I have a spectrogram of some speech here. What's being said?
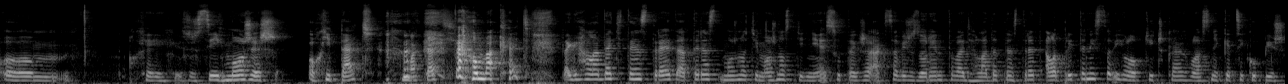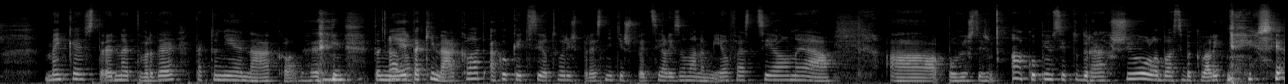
um, okay, že si ich môžeš ochytať, makať. makať, tak hľadať ten stred a teraz možno tie možnosti nie sú, takže ak sa vieš zorientovať, hľadať ten stred, ale pri tenisových loptičkách vlastne keď si kúpiš meké, stredné, tvrdé, tak to nie je náklad. Hej. To nie ano. je taký náklad, ako keď si otvoríš presne tie špecializované myofasciálne a a povieš si, že a, kúpim si tú drahšiu, lebo asi bude kvalitnejšia.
